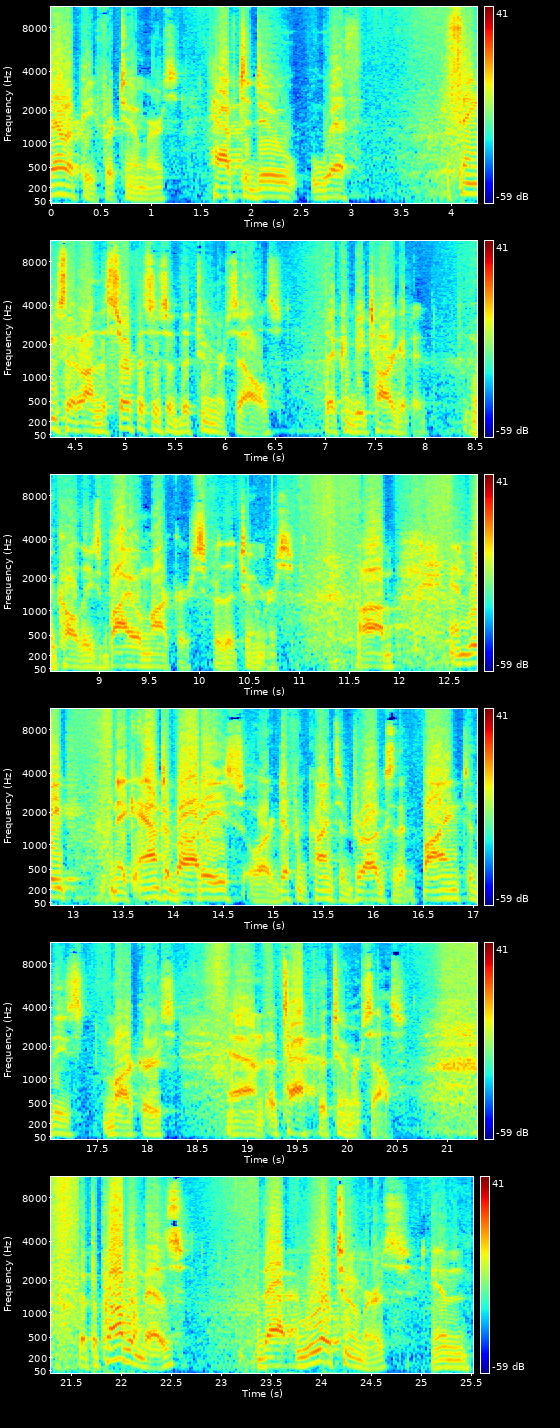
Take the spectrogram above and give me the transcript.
therapy for tumors have to do with things that are on the surfaces of the tumor cells that can be targeted. We call these biomarkers for the tumors. Um, and we make antibodies or different kinds of drugs that bind to these markers and attack the tumor cells. But the problem is that real tumors in,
